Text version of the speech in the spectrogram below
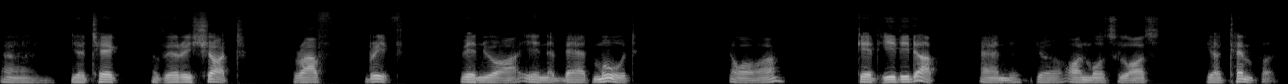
And you take a very short, rough breath when you are in a bad mood or get heated up and you almost lost your temper.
